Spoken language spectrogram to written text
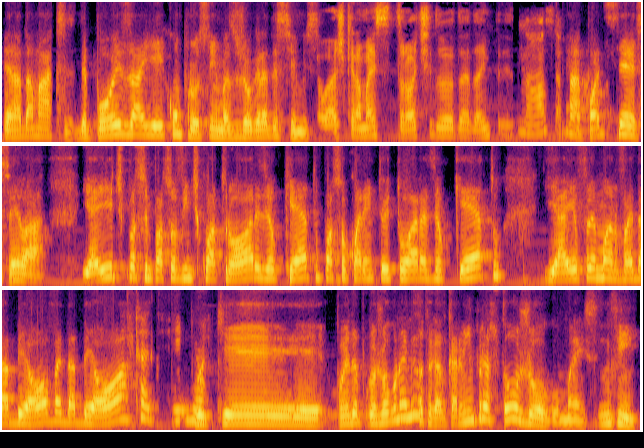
Era da Maxis. Depois a EA comprou, sim, mas o jogo era The Sims. Eu acho que era mais trote do- da, da empresa. Nossa. Ah, pode ser, sei lá. E aí, tipo assim, passou 24 horas, eu quieto, passou 48 horas, eu quieto. E aí eu falei, mano, vai dar BO, vai dar BO, Tadinho. porque. Porque o jogo não é meu, tá ligado? O cara me emprestou o jogo, mas, enfim.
